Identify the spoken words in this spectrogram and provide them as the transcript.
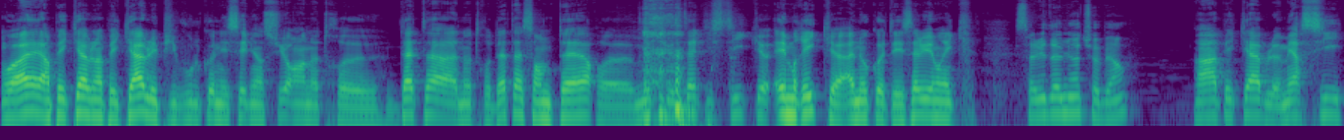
Ouais, impeccable, impeccable. Et puis vous le connaissez bien sûr, hein, notre euh, data, notre data center, euh, monsieur statistique, Emric à nos côtés. Salut Emric. Salut Damien, tu vas bien? Ah, Impeccable, merci.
